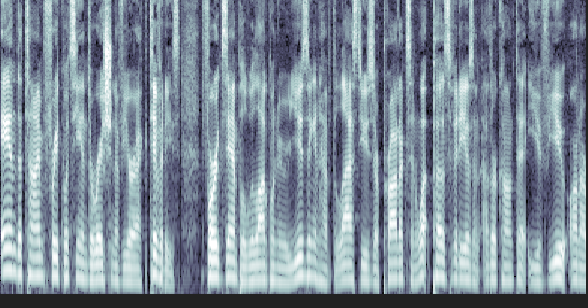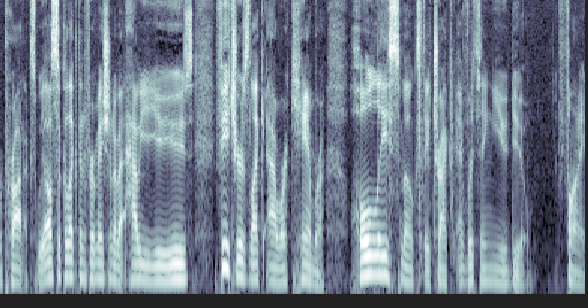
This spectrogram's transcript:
and the time, frequency, and duration of your activities. For example, we log when you're using and have the last user products and what posts, videos, and other content you view on our products. We also collect information about how you use features like our camera. Holy smokes, they track everything you do. Fine.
